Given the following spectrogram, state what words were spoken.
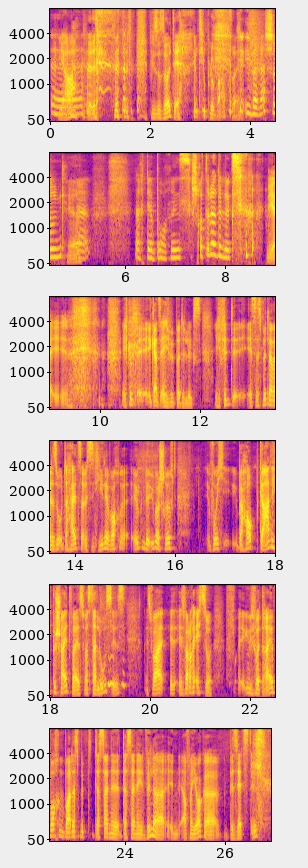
ja, äh, wieso sollte er ein Diplomat sein? Überraschung. Ja. Ach, der Boris. Schrott oder Deluxe? Ja, äh, ich bin äh, ganz ehrlich, ich bin bei Deluxe. Ich finde, es ist mittlerweile so unterhaltsam. Es ist jede Woche irgendeine Überschrift, wo ich überhaupt gar nicht Bescheid weiß, was da los ist. Es war, es war doch echt so. Irgendwie vor drei Wochen war das mit, dass seine, dass seine Villa in, auf Mallorca besetzt ist.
